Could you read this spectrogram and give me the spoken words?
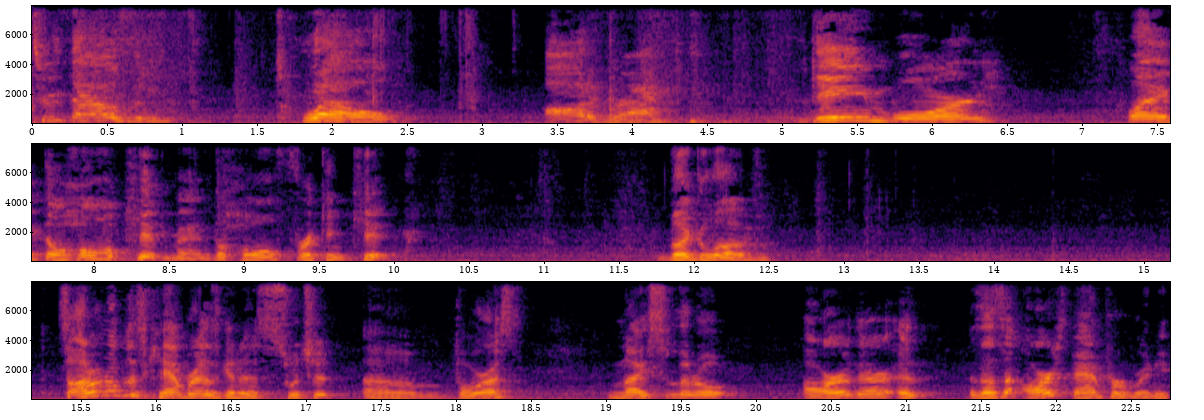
2012 autographed, game worn, like the whole kit, man. The whole freaking kit. The glove. So I don't know if this camera is gonna switch it um, for us. Nice little R there. Does the R stand for Rinne?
